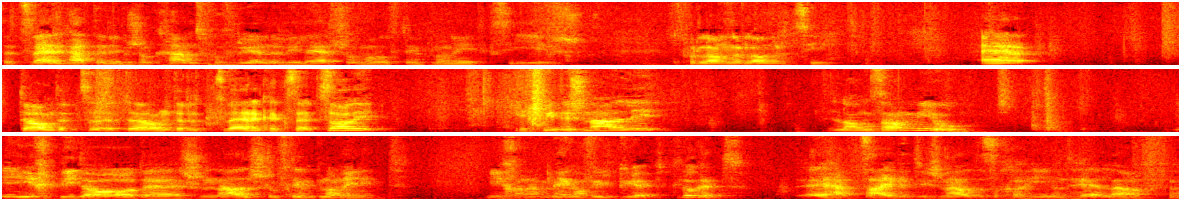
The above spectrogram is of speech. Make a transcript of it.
Der Zwerg hat ihn eben schon gekannt von früher, weil er schon mal auf dem Planet war. Vor langer, langer Zeit. Er, der andere, der andere Zwerg hat gesagt, Sali, ich bin der Schnelle, langsam Miu. Ich bin da der schnellste auf dem Planet. Ich habe mega viel geübt. Schaut, er hat gezeigt, wie schnell dass er hin und her laufen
